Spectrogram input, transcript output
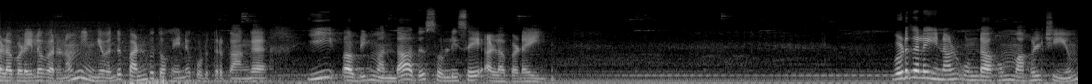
அளபடையில் வரணும். இங்கே வந்து பண்பு தொகைன்னு கொடுத்துருக்காங்க. இ அப்படின்னு வந்தால் அது சொல்லிசை அளபடை. விடுதலையினால் உண்டாகும் மகிழ்ச்சியும்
